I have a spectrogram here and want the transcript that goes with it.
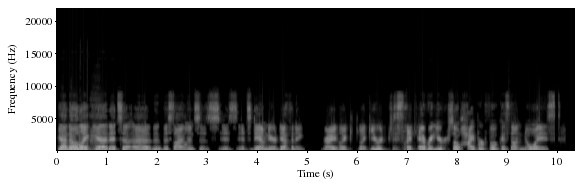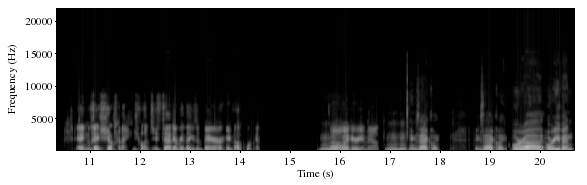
Yeah, no, like yeah, that's uh, uh the the silence is is it's damn near deafening, right? Like like you're just like every you're so hyper focused on noise. And like like like you said, everything's a bear, you know. So I Mhm. hear you, man. hmm Exactly. Exactly. Or uh or even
